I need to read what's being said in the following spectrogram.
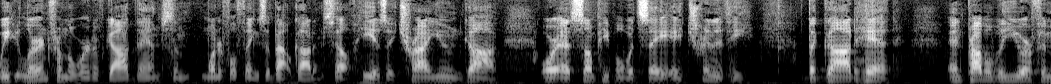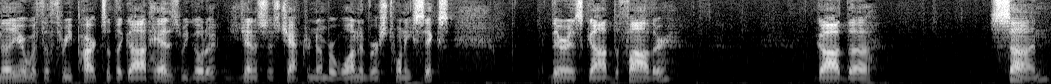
We learn from the Word of God then some wonderful things about God Himself. He is a triune God or as some people would say, a trinity, the Godhead. And probably you are familiar with the three parts of the Godhead as we go to Genesis chapter number 1 and verse 26. There is God the Father, God the Son,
